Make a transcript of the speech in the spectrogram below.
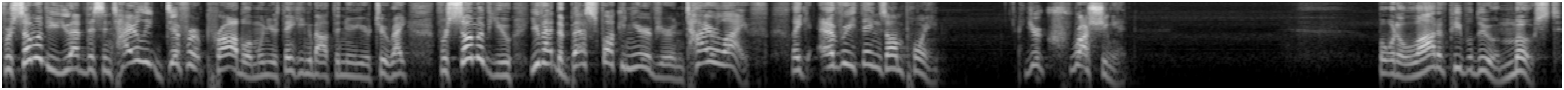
For some of you, you have this entirely different problem when you're thinking about the new year, too, right? For some of you, you've had the best fucking year of your entire life. Like everything's on point. You're crushing it. But what a lot of people do, and most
